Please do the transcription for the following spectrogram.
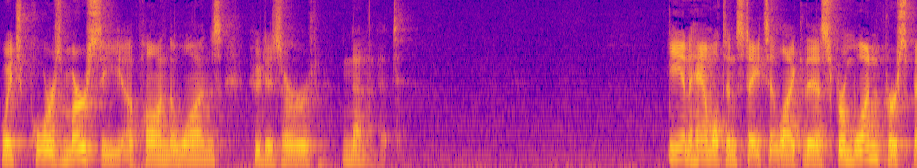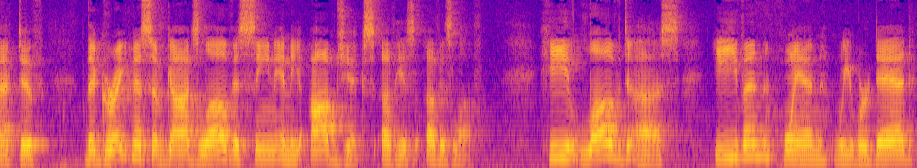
which pours mercy upon the ones who deserve none of it. Ian Hamilton states it like this From one perspective, the greatness of God's love is seen in the objects of his, of his love. He loved us even when we were dead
